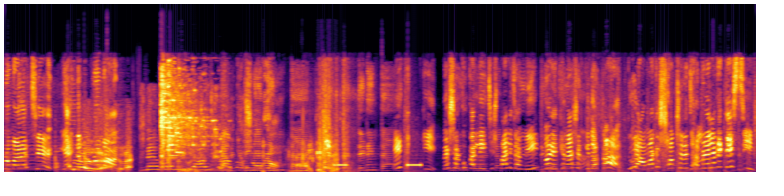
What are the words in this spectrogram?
প্রমাণ আছে। এই তো প্রমাণ। কি? প্রেসার কুকার নিয়েছিস পালে যাবি? তোর এখানে আসার কি দরকার? তুই আমাদের সংসারে ঝামেলা লাগাতে এসেছিস।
